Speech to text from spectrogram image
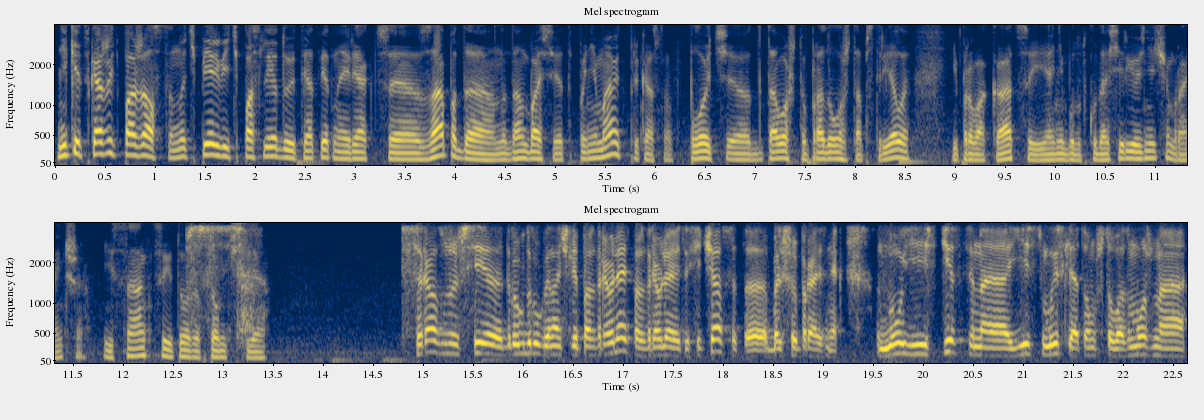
Никит, скажите, пожалуйста, ну теперь ведь последует и ответная реакция Запада, на Донбассе это понимают прекрасно, вплоть э, до того, что продолжат обстрелы и провокации, и они будут куда серьезнее, чем раньше. И санкции тоже в том числе. Сразу же все друг друга начали поздравлять, поздравляют и сейчас, это большой праздник. Ну и, естественно, есть мысли о том, что, возможно,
